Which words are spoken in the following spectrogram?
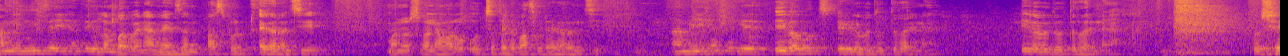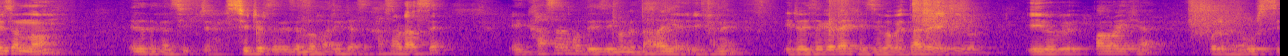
আমি নিজে এখান থেকে লম্বা পাই না, আমি একজন পাসপোর্ট এগারো ইঞ্চি মানুষ মানে আমার উচ্চতলে পাসপোর্ট এগারো ইঞ্চি। আমি এখান থেকে এইভাবে এইভাবে ধরতে পারি না, এইভাবে ধরতে পারি না। তো সেই জন্য এই যে দেখেন সিটটা সিটের যে লোহার আছে, খাসাটা আছে এই খাঁচার মধ্যে যেভাবে দাঁড়াইয়া এখানে, এটা এই জায়গায় রেখে যেভাবে দাঁড়াই যেভাবে, এইভাবে পাও রাইখা পরে উঠছে।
